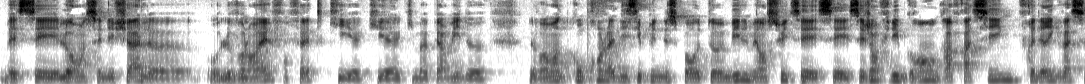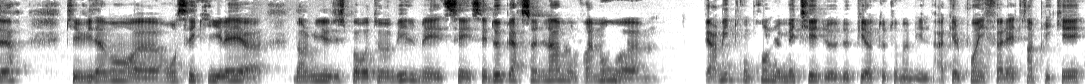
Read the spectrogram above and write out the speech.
ben, c'est Laurent Sénéchal, euh, le volant elf en fait, qui, qui, m'a permis de, vraiment comprendre la discipline du sport automobile. Mais ensuite, c'est Jean-Philippe Grand, Graf Racing, Frédéric Vasseur, qui évidemment, on sait qui il est dans le milieu du sport automobile, mais ces, deux personnes-là m'ont vraiment permis de comprendre le métier de, de pilote automobile, à quel point il fallait être impliqué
